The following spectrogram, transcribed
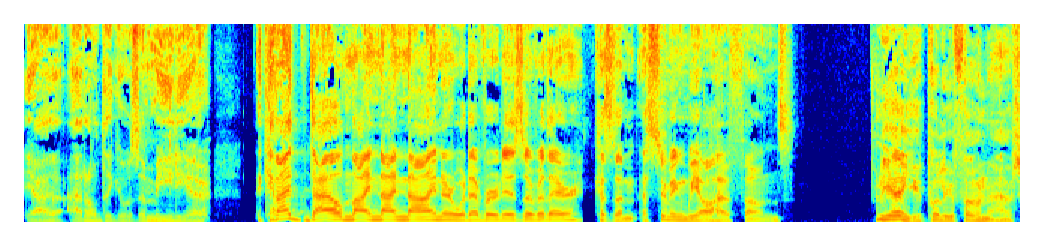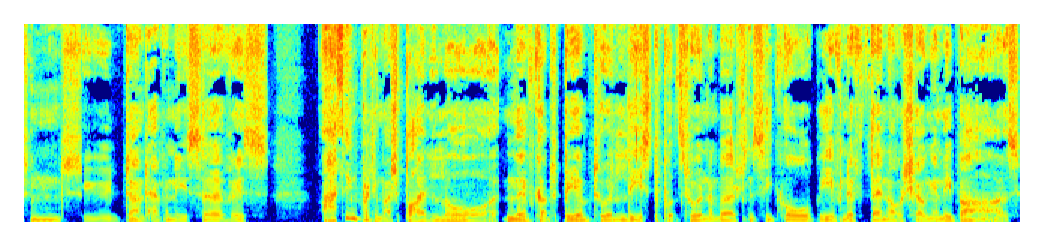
Yeah, I don't think it was a meteor. Can I dial 999 or whatever it is over there? Because I'm assuming we all have phones. Yeah, you pull your phone out and you don't have any service. I think pretty much by law, they've got to be able to at least put through an emergency call, even if they're not showing any bars.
